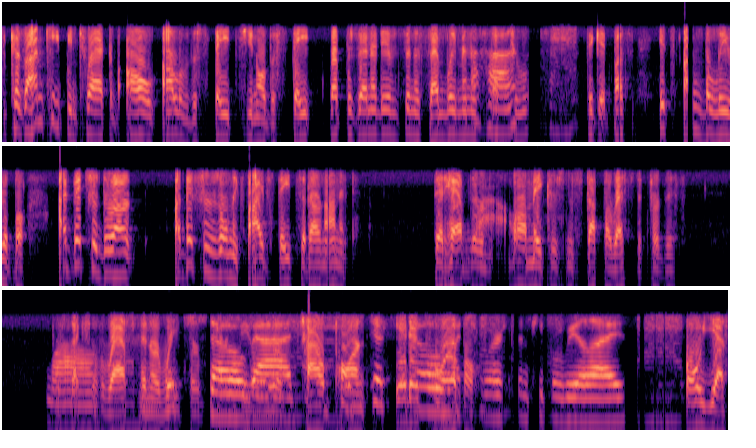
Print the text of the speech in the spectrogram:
because I'm keeping track of all all of the states, you know, the state representatives and assemblymen and Uh-huh. stuff too, to get busted. It's unbelievable. I bet you there aren't. I bet you there's only five states that aren't on it that have their Wow. lawmakers and stuff arrested for this for wow. sexual harassment or rape It's or so bad. or child porn. It's just It is so horrible. much worse than people realize. Oh yes,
